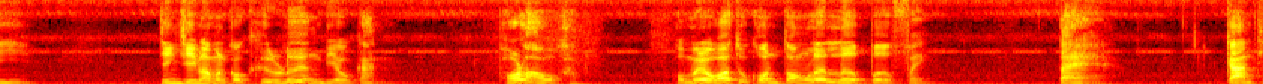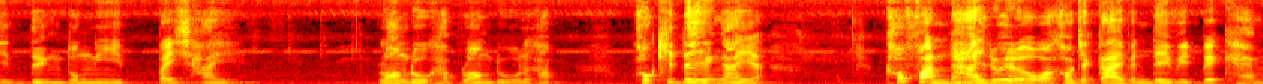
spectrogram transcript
นี้ จริงๆแล้วมันก็คือเรื่องเดียวกัน เพราะเราครับ ผมไม่ได้บอกว่าทุกคนต้องเลิศเลอเพอร์เฟกแต่ การที่ดึงตรงนี้ไปใช้ ลองดูครับลองดูนะครับ เขาคิดได้ยังไงอะเขาฝันได้ด้วยเหรอว่าเขาจะกลายเป็นเดวิดเบคแฮม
